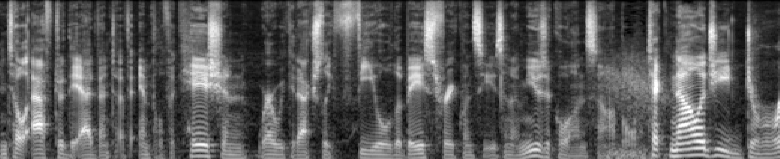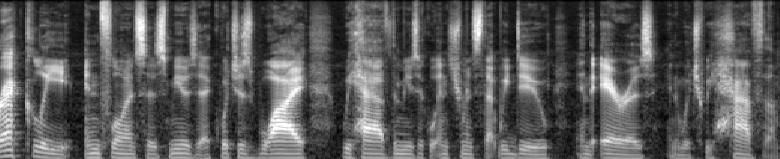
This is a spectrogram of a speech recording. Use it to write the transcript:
until after the advent of amplification, where we could actually feel the bass frequencies in a musical ensemble. Technology directly influences music, which is why we have the musical instruments that we do in the eras in which we have them.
